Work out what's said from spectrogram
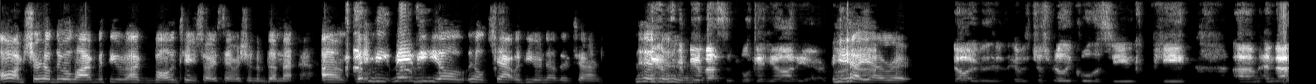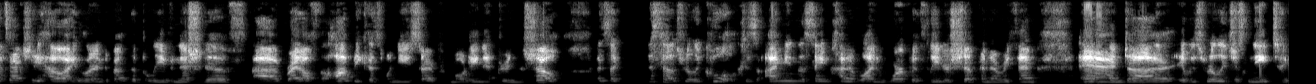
Oh, I'm sure he'll do a live with you. I volunteer. Sorry, Sam, I shouldn't have done that. Um, maybe maybe he'll he'll chat with you another time. yeah, give me a message. We'll get you on here. But, yeah, uh, yeah, right no, it was, it was just really cool to see you compete. Um, and that's actually how I learned about the Believe Initiative uh, right off the hop because when you started promoting it during the show, it's like, this sounds really cool because I'm in the same kind of line of work with leadership and everything. And uh, it was really just neat to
